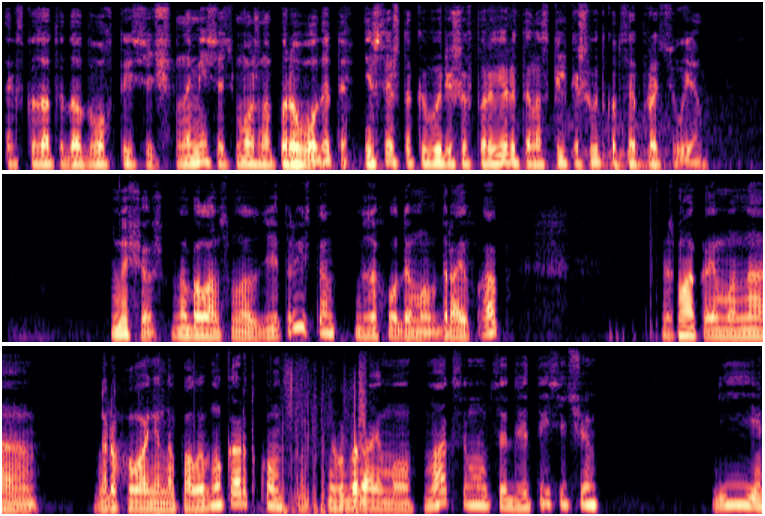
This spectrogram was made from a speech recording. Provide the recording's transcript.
так сказати, до 2000 на місяць можна переводити. І все ж таки вирішив перевірити, наскільки швидко це працює. Ну що ж, на баланс у нас 2300. Заходимо в Drive Up. Жмакаємо на нарахування на паливну картку. Вибираємо максимум, це 2000. І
